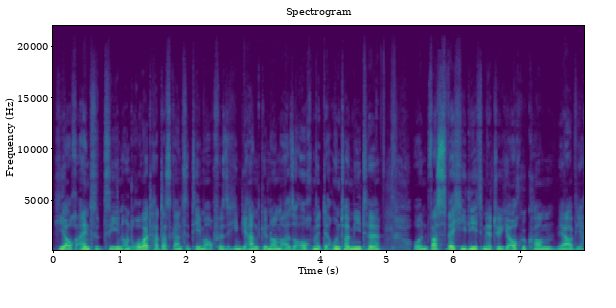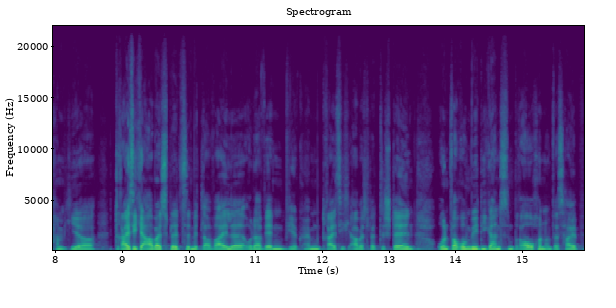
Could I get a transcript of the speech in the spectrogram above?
hier auch einzuziehen. Und Robert hat das ganze Thema auch für sich in die Hand genommen, also auch mit der Untermiete. Und was, welche Idee ist mir natürlich auch gekommen? Ja, wir haben hier 30 Arbeitsplätze mittlerweile oder werden wir können 30 Arbeitsplätze stellen und warum wir die ganzen brauchen und weshalb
